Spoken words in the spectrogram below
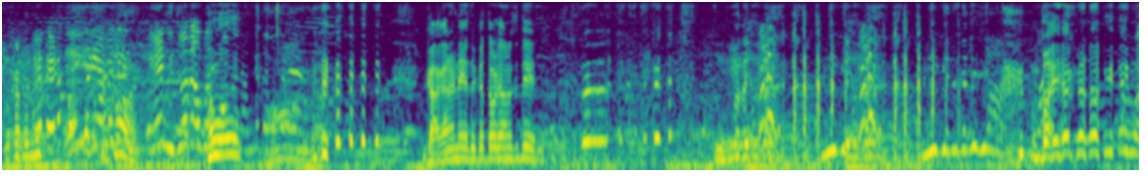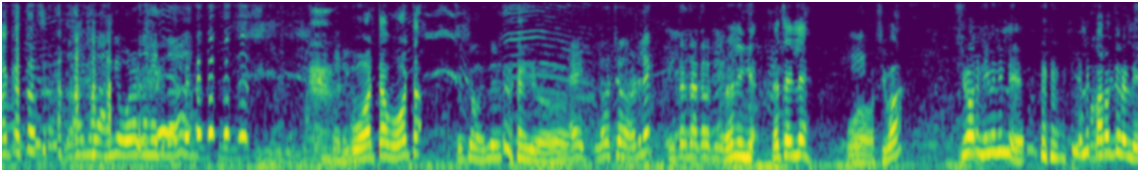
ಗಾಗನಣ್ಣ ಎದಕ್ಕೆ ತಗೊಳ್ಳಿ ಅನಿಸುತ್ತೆ ಭಯ. ಹಂಗೆ ಓಟ ಓಟ ಅಯ್ಯೋ ಇಲ್ಲೇ ಓ ಶಿವ ಶಿವ ನೀವೇನಿಲ್ಲಿ ಎಲ್ಲಿ ಪಾರ್ವತಿರಲ್ಲಿ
